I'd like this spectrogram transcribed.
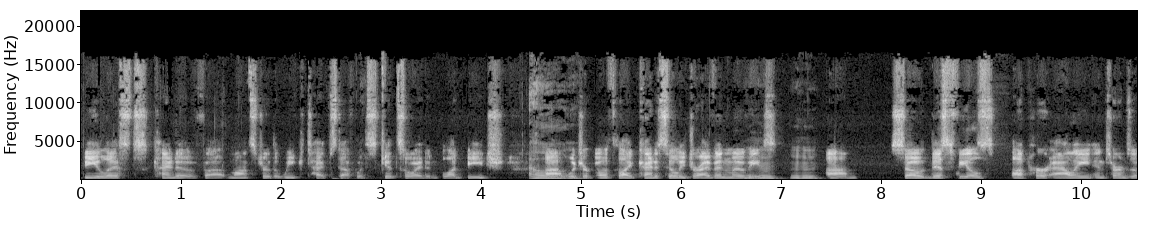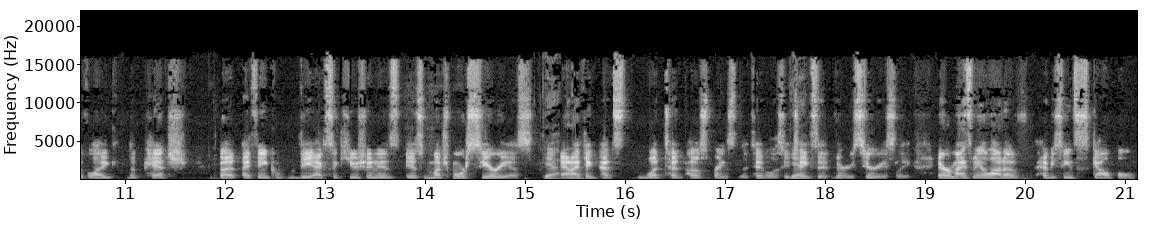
B-list, kind of uh, monster of the week type stuff with Schizoid and Blood Beach, Oh. uh, which are both like kind of silly drive-in movies. Um, so this feels up her alley in terms of like the pitch, but I think the execution is is much more serious. Yeah. and I think that's what Ted Post brings to the table is he Yeah. takes it very seriously. It reminds me a lot of. Have you seen Scalpel?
